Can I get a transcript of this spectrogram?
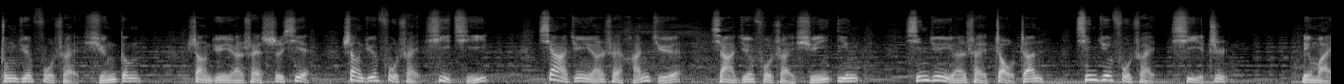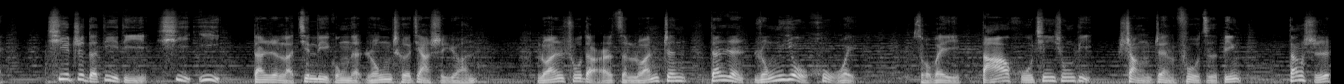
中军副帅荀庚、上军元帅士燮、上军副帅细齐、下军元帅韩厥、下军副帅荀英、新军元帅赵瞻、新军副帅细致。另外，细致的弟弟细义担任了晋厉公的戎车驾驶员，栾书的儿子栾真担任戎右护卫。所谓打虎亲兄弟，上阵父子兵。当时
